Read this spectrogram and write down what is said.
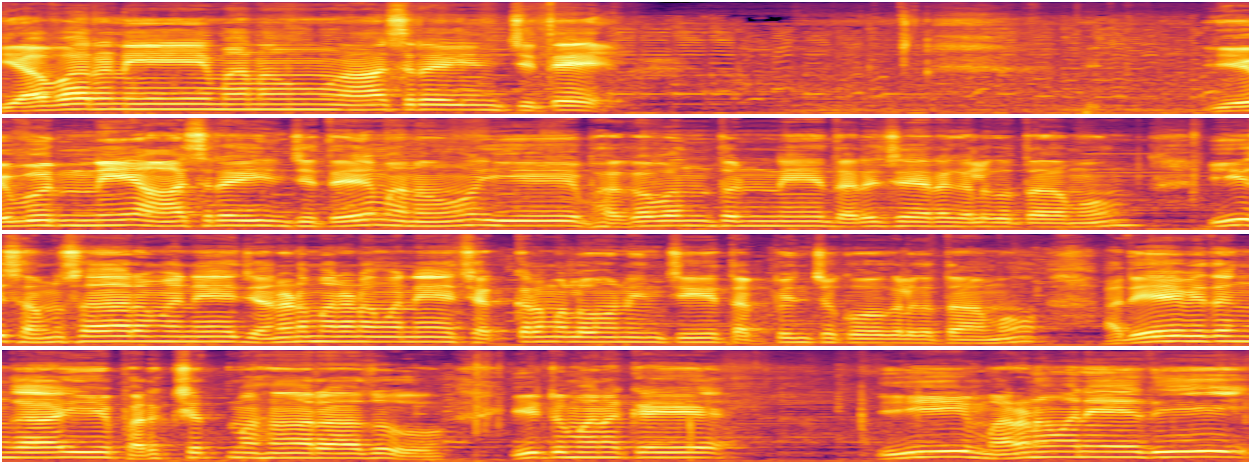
ఎవరిని మనం ఆశ్రయించితే ఎవరిని ఆశ్రయించితే మనం ఈ భగవంతుణ్ణి దరిచేరగలుగుతాము? ఈ సంసారం అనే జనన మరణం అనే చక్రములో నుంచి తప్పించుకోగలుగుతాము. అదేవిధంగా ఈ పరీక్షిత్ మహారాజు ఇటు మనకి ఈ మరణం అనేది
